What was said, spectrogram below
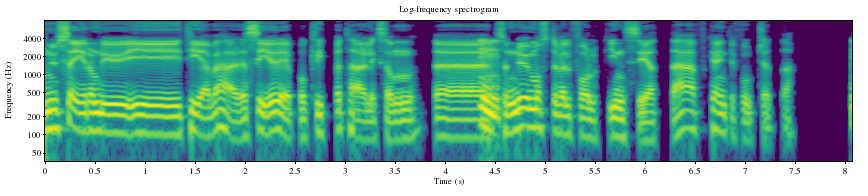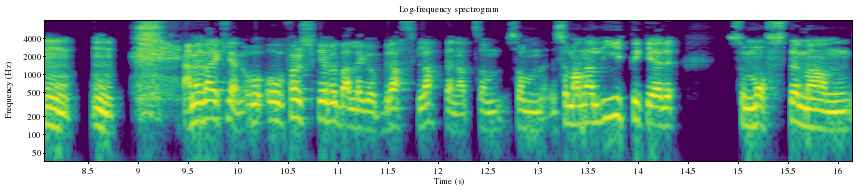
nu säger de det ju i tv här, jag ser ju det på klippet här. Liksom. Eh, mm. Så nu måste väl folk inse att det här kan inte fortsätta. Mm, mm. Ja men verkligen. Och, och, först ska vi bara lägga upp brasklappen att som, som, som analytiker så måste man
